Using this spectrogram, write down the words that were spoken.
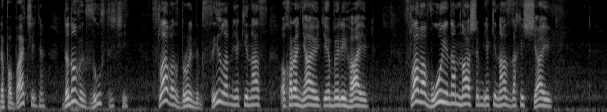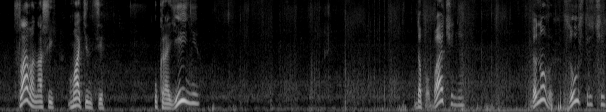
До побачення, до нових зустрічей. Слава Збройним силам, які нас охороняють і оберігають. Слава воїнам нашим, які нас захищають. Слава нашій матінці Україні. До побачення, до нових зустрічей.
